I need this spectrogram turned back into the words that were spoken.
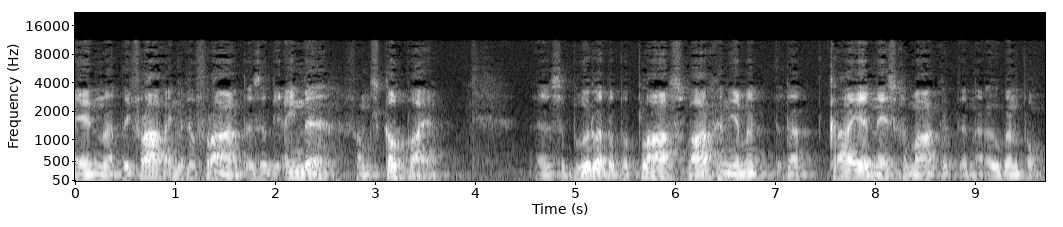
en wat die vraag eintlik gevra het is dit die einde van skilpaaie is 'n boer wat op 'n plaas waargeneem het dat kraaie nes gemaak het in 'n ou windpomp.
